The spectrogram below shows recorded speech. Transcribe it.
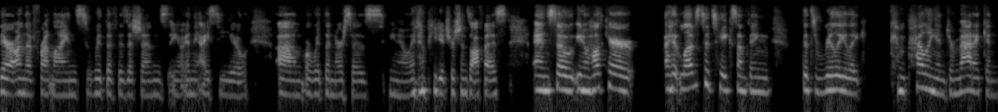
there on the front lines with the physicians you know in the icu um, or with the nurses you know in a pediatrician's office. And so you know healthcare it loves to take something that's really like compelling and dramatic and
